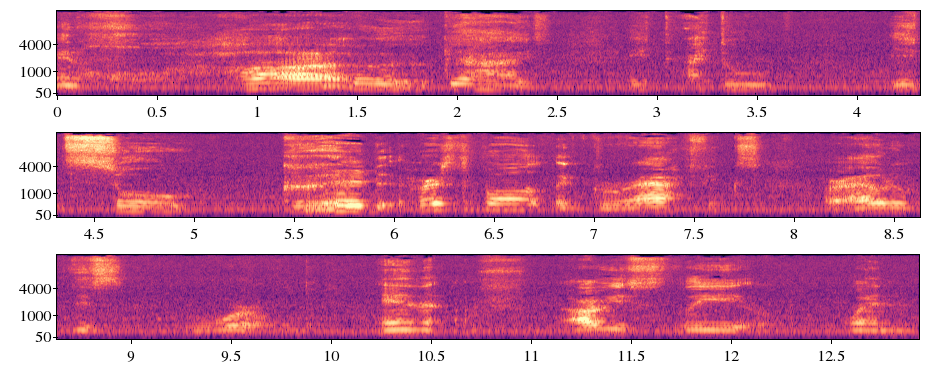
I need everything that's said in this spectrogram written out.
and oh, guys, it I don't. It's so good. First of all, the graphics are out of this world, and obviously, when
